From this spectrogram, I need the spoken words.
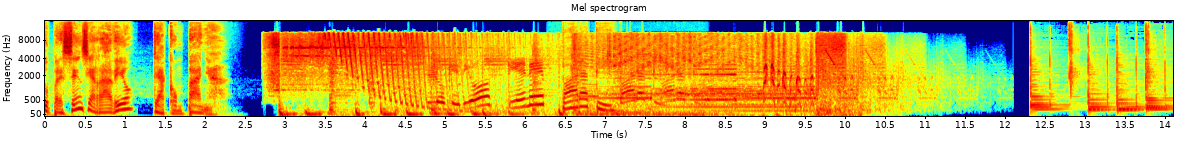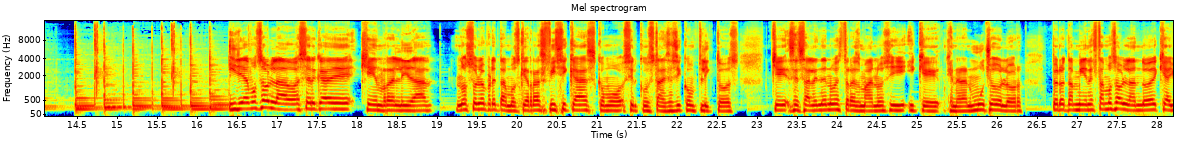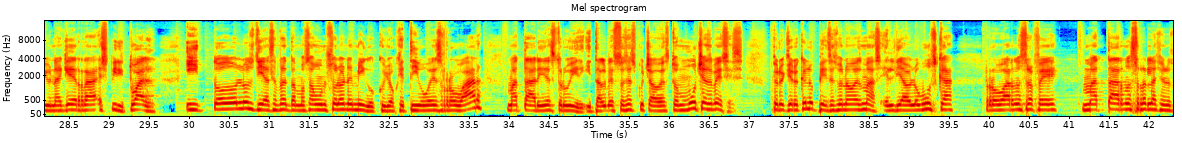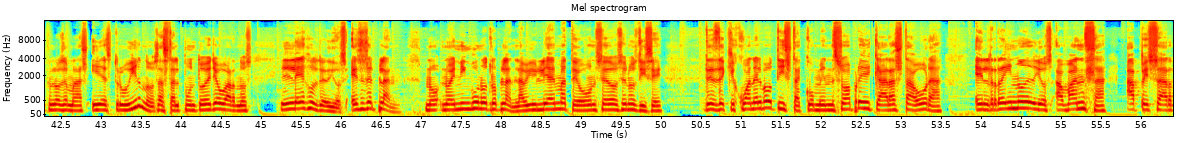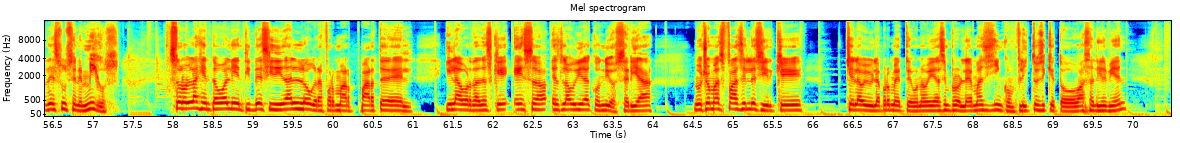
Su presencia radio te acompaña. Lo que Dios tiene Para ti. Y ya hemos hablado acerca de que en realidad no solo enfrentamos guerras físicas como circunstancias y conflictos que se salen de nuestras manos y, que generan mucho dolor, pero también estamos hablando de que hay una guerra espiritual y todos los días enfrentamos a un solo enemigo cuyo objetivo es robar, matar y destruir. Y tal vez tú has escuchado esto muchas veces, pero quiero que lo pienses una vez más. El diablo busca robar nuestra fe, matar nuestras relaciones con los demás y destruirnos hasta el punto de llevarnos lejos de Dios. Ese es el plan. No, no hay ningún otro plan. La Biblia en Mateo 11:12 nos dice, desde que Juan el Bautista comenzó a predicar hasta ahora, el reino de Dios avanza a pesar de sus enemigos. Solo la gente valiente y decidida logra formar parte de él. Y la verdad es que esa es la vida con Dios. Sería mucho más fácil decir que, que la Biblia promete una vida sin problemas y sin conflictos y que todo va a salir bien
